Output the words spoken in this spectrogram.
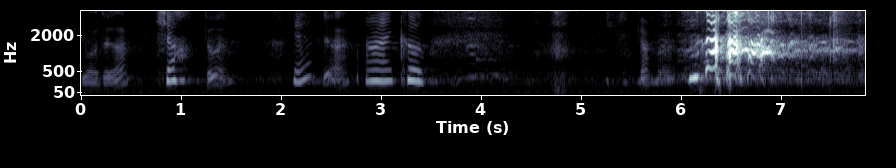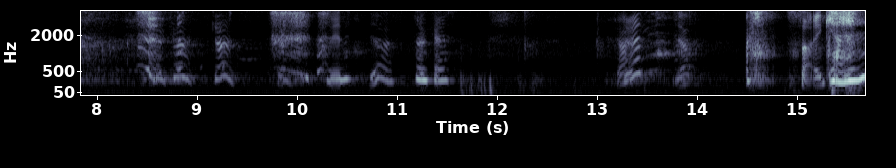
you want to do that? Sure. Do it. Yeah. Yeah, All right. Cool. go for it. go, go. Really? Yeah, Okay. go. Yep. Sorry, Karen.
